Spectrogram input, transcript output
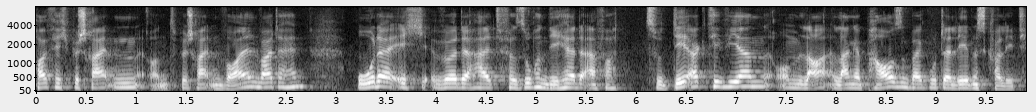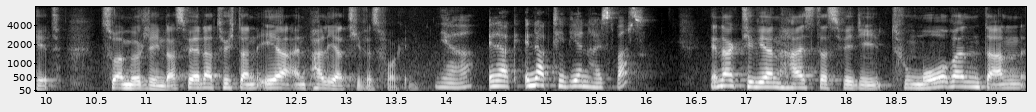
häufig beschreiten und beschreiten wollen weiterhin. Oder ich würde halt versuchen, die Herde einfach zu deaktivieren, um lange Pausen bei guter Lebensqualität zu ermöglichen. Das wäre natürlich dann eher ein palliatives Vorgehen. Ja, inaktivieren heißt was? Inaktivieren heißt, dass wir die Tumoren dann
